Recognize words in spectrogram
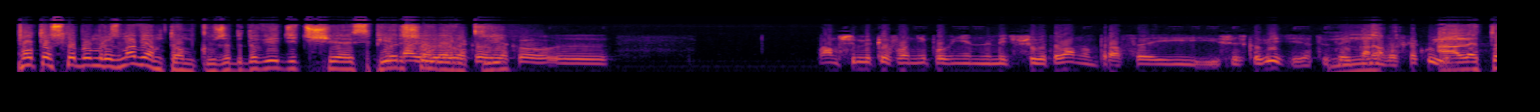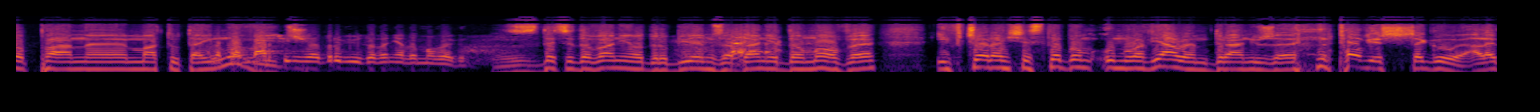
Po to z tobą rozmawiam, Tomku, żeby dowiedzieć się z pierwszej tak, ale ręki. jako, jako y, pan przy mikrofonie powinien mieć przygotowaną prasę i, wszystko wiedzieć. Ja tutaj pana. No, ale to pan e, ma tutaj Ale pan Marcin nie odrobił zadania domowego. Zdecydowanie odrobiłem zadanie domowe i wczoraj się z tobą umawiałem, Draniu, że powiesz szczegóły, ale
